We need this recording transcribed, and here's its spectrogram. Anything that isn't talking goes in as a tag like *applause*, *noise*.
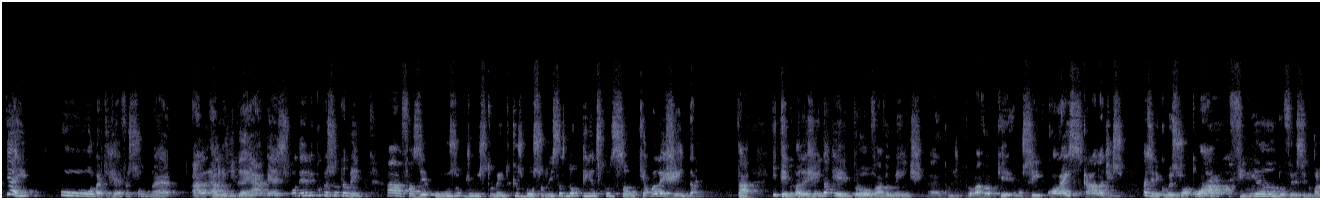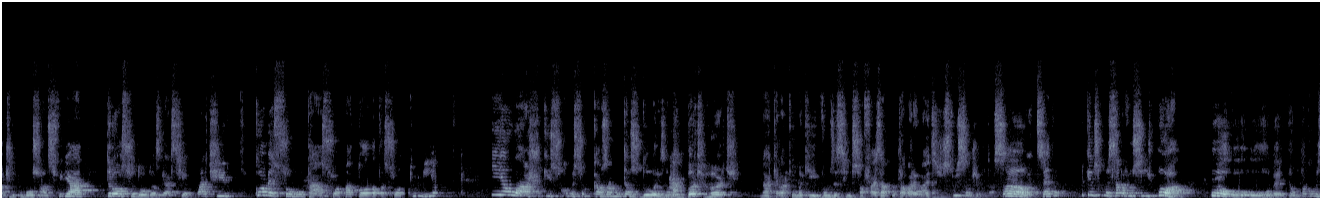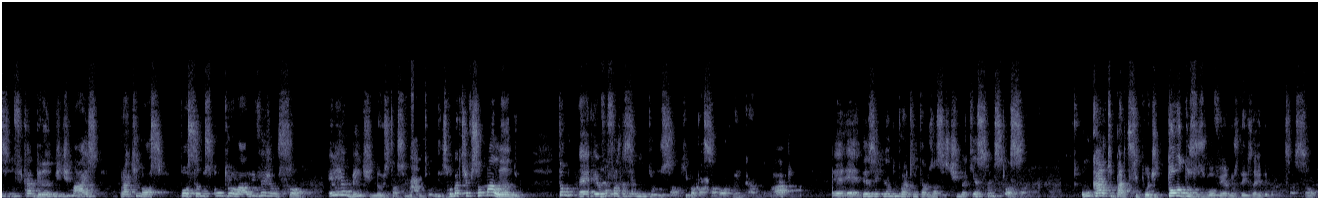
E aí, o Roberto Jefferson, né, além de ganhar, ganhar esse poder, ele começou também a fazer uso de um instrumento que os bolsonaristas não têm à disposição, que é uma legenda. Tá? E tendo uma legenda, ele provavelmente, né, quando digo provável é porque eu não sei qual é a escala disso, mas ele começou a atuar filiando, oferecendo partido para o Bolsonaro se filiar, trouxe o Douglas Garcia para o partido, começou a montar a sua patota, a sua turminha, e eu acho que isso começou a causar muitas dores, né? uma butt hurt naquela turma que, vamos dizer assim, só faz o trabalho mais de destruição de reputação, etc. Porque eles começaram a ver o seguinte, porra, o, o, o Robertão tá começando a ficar grande demais para que nós possamos controlá-lo. E vejam só, ele realmente não está sob o controle deles. Roberto Jefferson é um malandro. Então, é, eu vou fazer essa minha introdução aqui para passar a bola para o Ricardo rápido é, é, desenhando para quem está nos assistindo aqui a seguinte situação. Um cara que participou de todos os governos desde a redemocratização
